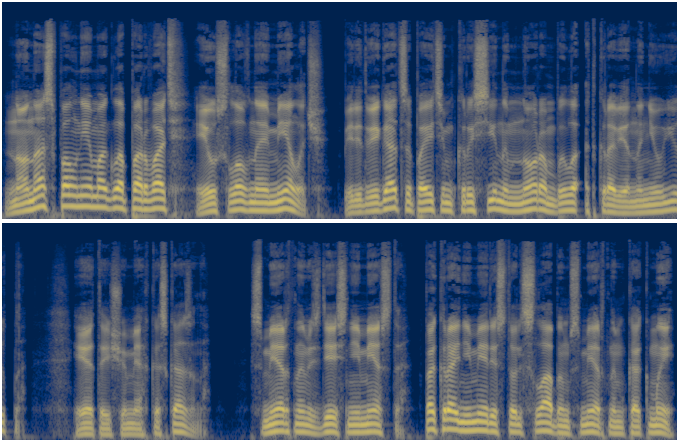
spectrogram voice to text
Но нас вполне могла порвать и условная мелочь. Передвигаться по этим крысиным норам было откровенно неуютно. И это еще мягко сказано. Смертным здесь не место, по крайней мере, столь слабым смертным, как мы.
